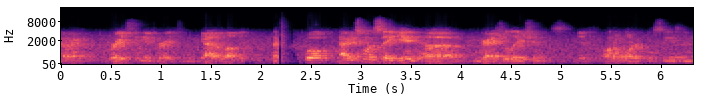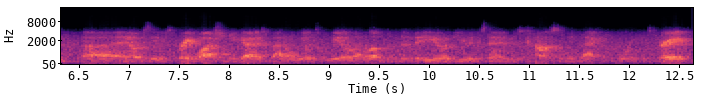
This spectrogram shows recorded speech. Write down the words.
All right. Racing is racing. You gotta love it. Well, I just want to say again, uh, congratulations Yes. on a wonderful season. Uh, I know it was, it was great watching you guys battle wheel to wheel. I love the, the video of you and Tim just constantly back and forth. It's great.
